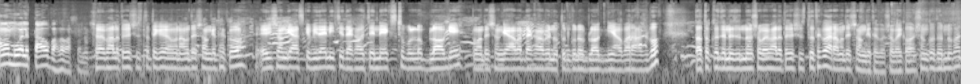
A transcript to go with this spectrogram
আমার মোবাইলে তাও ভালোবাসে না। সবাই ভালো থেকে, সুস্থ থেকে আমাদের সঙ্গে থাকো। এই সঙ্গে আজকে বিদায় নিচ্ছি, দেখা হচ্ছে নেক্সট বলল ব্লগে তোমাদের সঙ্গে আবার দেখা হবে, নতুন কোনো ব্লগ নিয়ে আবার আসব। ততক্ষণের জন্য সবাই ভালো থেকে, সুস্থ থেকো, আর আমাদের সঙ্গে থেকো। সবাইকে অসংখ্য ধন্যবাদ।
